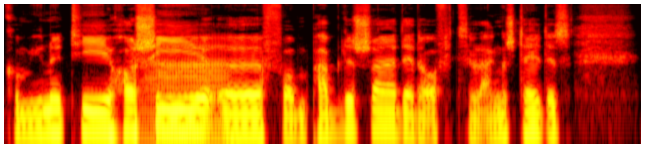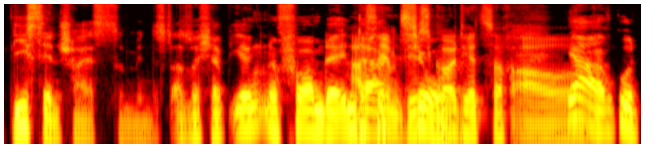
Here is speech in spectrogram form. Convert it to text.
Community-Hoshi Ah. äh, vom Publisher, der da offiziell angestellt ist, lies den Scheiß zumindest. Also ich habe irgendeine Form der Hast du Interaktion. im Discord jetzt doch auch. ja, gut,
